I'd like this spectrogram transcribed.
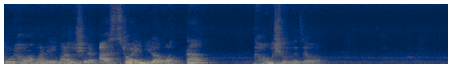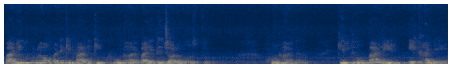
খুন হওয়া মানে মানুষের আশ্রয়, নিরাপত্তা ধ্বংস হয়ে যাওয়া। বাড়ি খুন হওয়া মানে কি? বাড়ি কি খুন হয়? বাড়িতে জড় বস্তু খুন হয় না। কিন্তু বাড়ির এখানে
